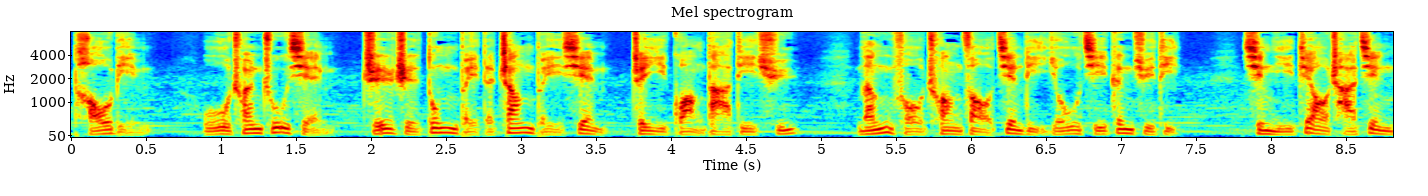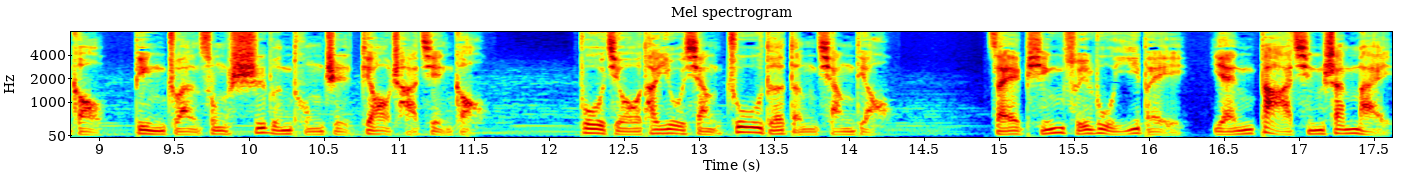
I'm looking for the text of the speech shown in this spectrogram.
桃林。武川诸县直至东北的张北县这一广大地区，能否创造建立游击根据地？请你调查建告，并转送石伦同志调查建告。不久，他又向朱德等强调，在平绥路以北沿大青山脉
